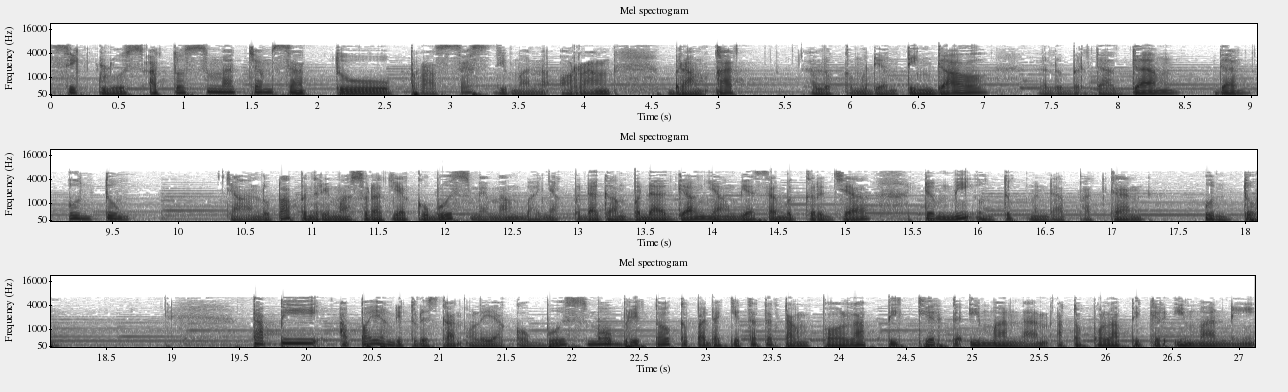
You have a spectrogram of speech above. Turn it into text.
siklus atau semacam satu proses di mana orang berangkat, lalu kemudian tinggal, lalu berdagang, dan untung. Jangan lupa penerima surat Yakobus memang banyak pedagang-pedagang yang biasa bekerja demi untuk mendapatkan untung. Tapi apa yang dituliskan oleh Yakobus mau beritahu kepada kita tentang pola pikir keimanan atau pola pikir imani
